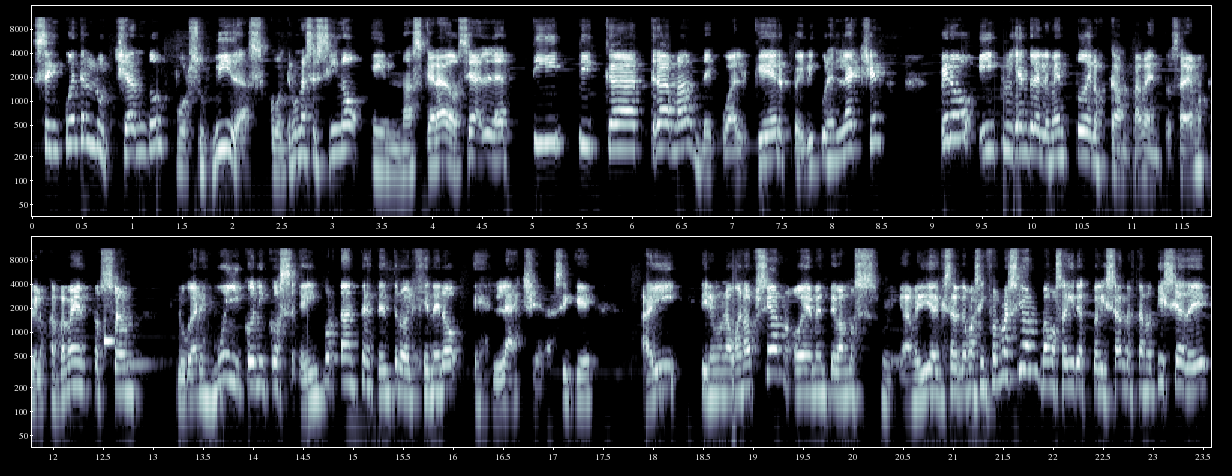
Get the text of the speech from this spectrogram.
se encuentran luchando por sus vidas contra un asesino enmascarado. O sea, la típica trama de cualquier película slasher pero incluyendo el elemento de los campamentos. Sabemos que los campamentos son lugares muy icónicos e importantes dentro del género slasher, así que ahí tienen una buena opción. Obviamente vamos, a medida que salga más información, vamos a ir actualizando esta noticia de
